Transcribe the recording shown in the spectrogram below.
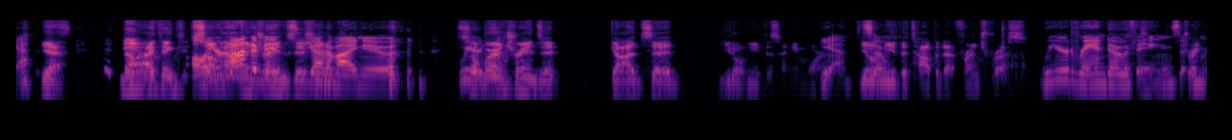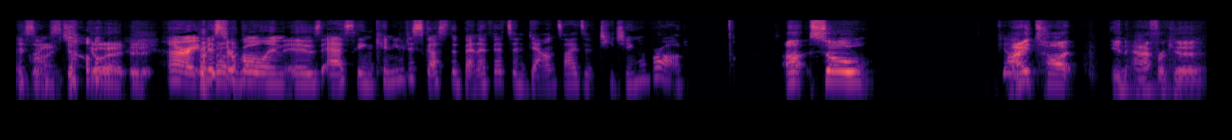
yes Yeah, no, I think all your condiments you gotta buy new somewhere in transit, God said, "You don't need this anymore. yeah you don't so need the top of that French press. weird rando things that we're Drink the missing still Go ahead, hit it." all right mr boland is asking can you discuss the benefits and downsides of teaching abroad Uh, so feel like I taught in Africa,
